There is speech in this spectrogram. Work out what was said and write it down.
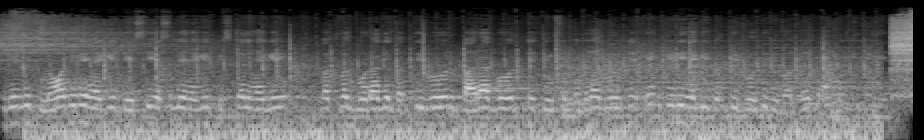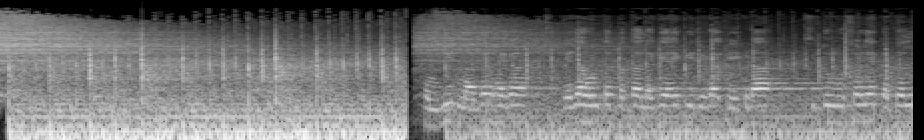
ਇਹਦੇ ਵਿੱਚ ਨੌ ਜਿਹੜੇ ਹੈਗੇ, ਦੇਸੀ ਅਸਲੇ ਹੈਗੇ, ਪਿਸਟਲ ਹੈਗੇ, ਵੱਖ-ਵੱਖ ਬੋਰਾਂ ਦੇ 32 ਬੋਰ 12 ਬੋਰ ਤੇ 315 ਬੋਰ ਤੇ ਇੱਕ ਜਿਹੜੀ ਹੈਗੀ 32 ਬੋਰ ਦੀ ਰਿਵਾਲਵਰ ਬਰਾਮਦ ਕੀਤੀ ਹੈ। ਸੰਜੀਤ ਨਾਗਰ ਹੈਗਾ, ਇਹਦਾ ਹੁਣ ਤੱਕ ਪਤਾ ਲੱਗਿਆ ਹੈ ਕਿ ਜਿਹੜਾ ਕੇਕੜਾ ਸਿੱਧੂ ਮੂਸੇਵਾਲੇ ਕਤਲ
